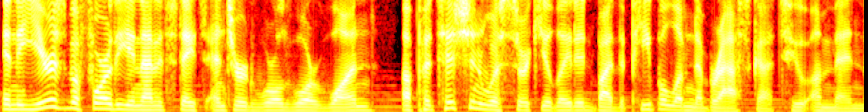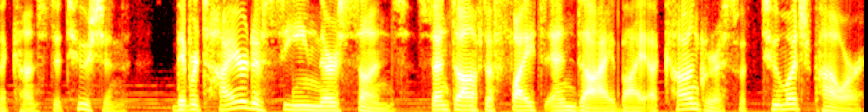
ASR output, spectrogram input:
In the years before the United States entered World War I, a petition was circulated by the people of Nebraska to amend the Constitution. They were tired of seeing their sons sent off to fight and die by a Congress with too much power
